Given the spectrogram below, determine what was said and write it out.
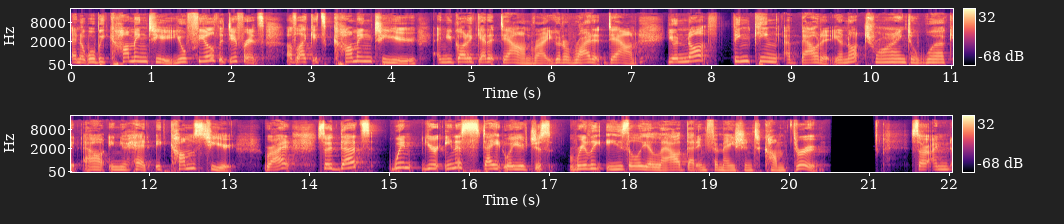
and it will be coming to you. You'll feel the difference of like it's coming to you and you got to get it down, right? You got to write it down. You're not thinking about it. You're not trying to work it out in your head. It comes to you, right? So that's when you're in a state where you've just really easily allowed that information to come through. So I'm,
